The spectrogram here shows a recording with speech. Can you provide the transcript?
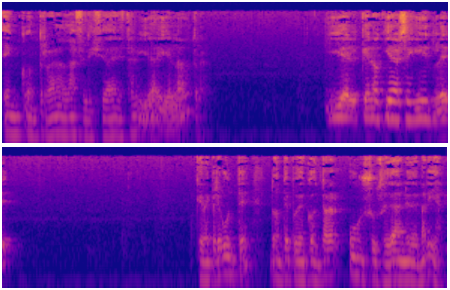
encontrará la felicidad en esta vida y en la otra. Y el que no quiera seguirle que me pregunte dónde puedo encontrar un sucedáneo de María,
